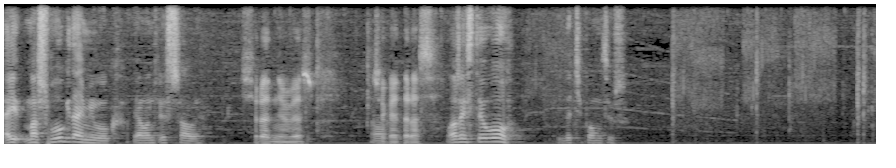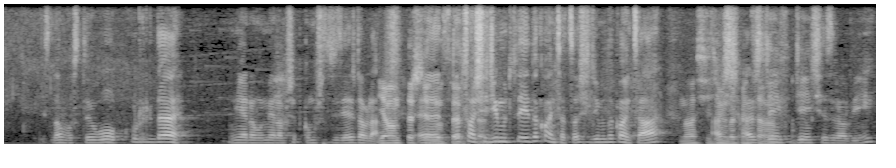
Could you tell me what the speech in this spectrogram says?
Ej, masz łuk? Daj mi łuk. Ja mam dwie strzały. Średnio, wiesz? Czekaj teraz. Uważaj z tyłu! Idę ci pomóc już. I znowu z tyłu, kurde! Umieram, umieram, szybko muszę coś zjeść, dobra. Ja mam też jedno to co, siedzimy tutaj do końca, co? Siedzimy do końca. No, siedzimy Aż, do końca aż dzień, nocy. dzień się zrobi.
